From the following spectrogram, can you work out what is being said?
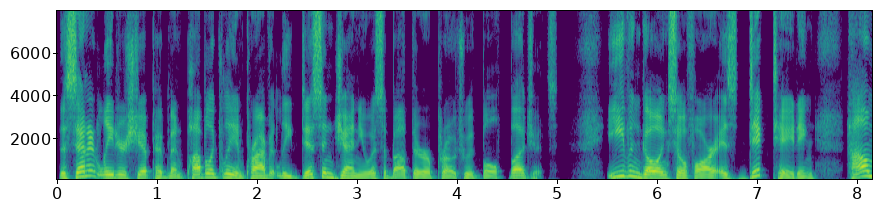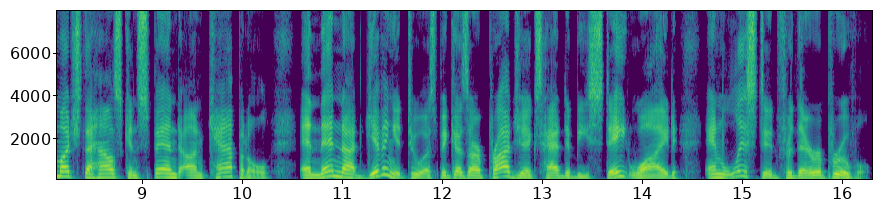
The Senate leadership have been publicly and privately disingenuous about their approach with both budgets, even going so far as dictating how much the House can spend on capital and then not giving it to us because our projects had to be statewide and listed for their approval.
